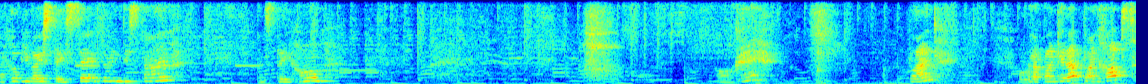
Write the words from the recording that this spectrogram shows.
I hope you guys stay safe during this time and stay home. Plank it up, plank hops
